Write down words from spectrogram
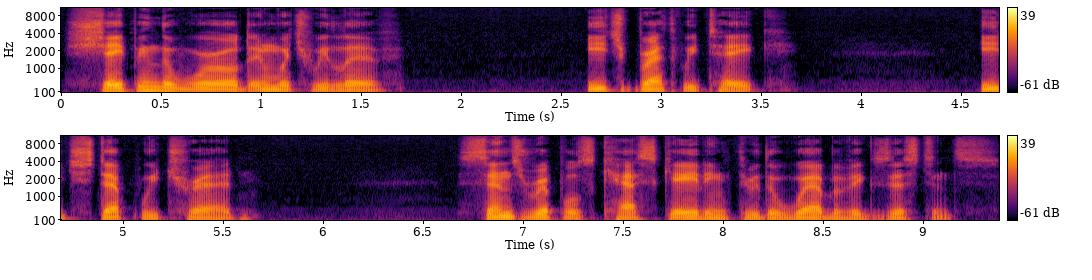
shaping the world in which we live. Each breath we take, each step we tread, sends ripples cascading through the web of existence,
